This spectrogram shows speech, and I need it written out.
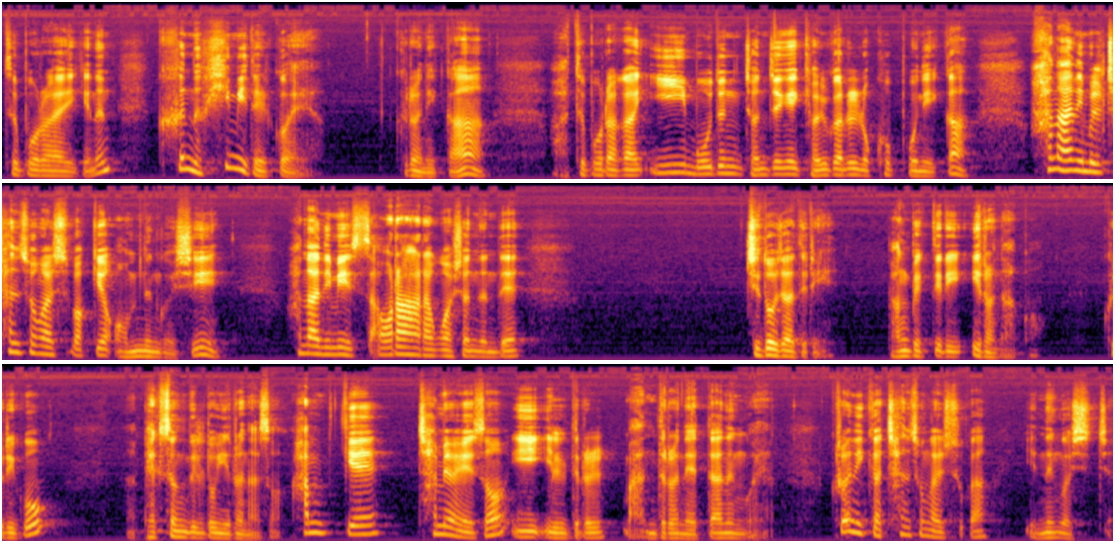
드보라에게는 큰 힘이 될 거예요. 그러니까 아, 드보라가 이 모든 전쟁의 결과를 놓고 보니까 하나님을 찬송할 수밖에 없는 것이 하나님이 싸워라라고 하셨는데 지도자들이 방백들이 일어나고 그리고 백성들도 일어나서 함께 참여해서 이 일들을 만들어냈다는 거예요. 그러니까 찬송할 수가 있는 것이죠.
